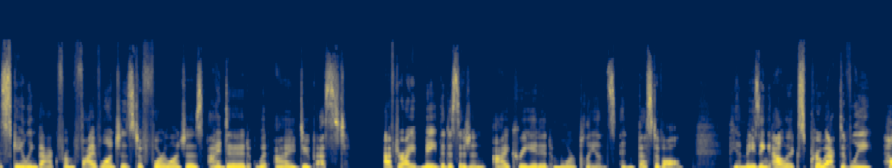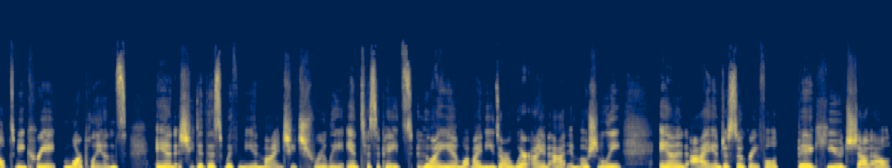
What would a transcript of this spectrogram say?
scaling back from five launches to four launches, I did what I do best. After I made the decision, I created more plans. And best of all, the amazing Alex proactively helped me create more plans. And she did this with me in mind. She truly anticipates who I am, what my needs are, where I am at emotionally. And I am just so grateful. Big, huge shout out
